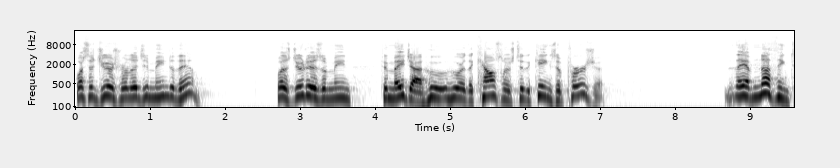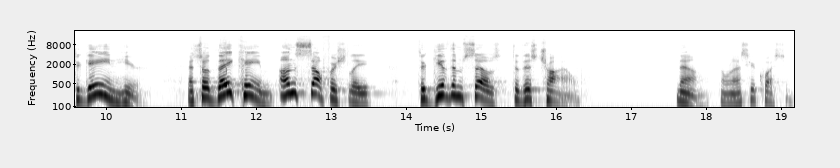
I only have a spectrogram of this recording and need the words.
What's the Jewish religion mean to them? What does Judaism mean to Magi, who, who are the counselors to the kings of Persia? They have nothing to gain here. And so they came unselfishly to give themselves to this child. Now, I want to ask you a question.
